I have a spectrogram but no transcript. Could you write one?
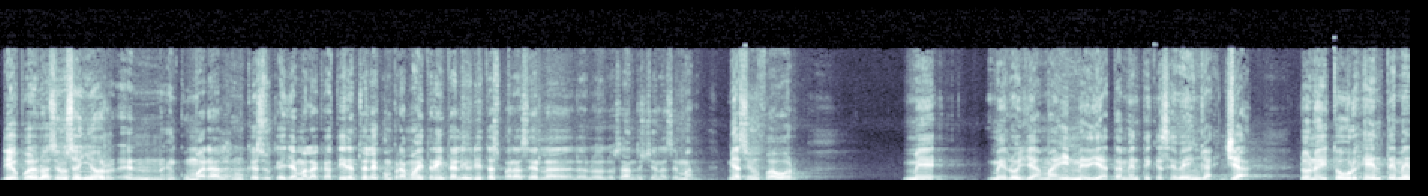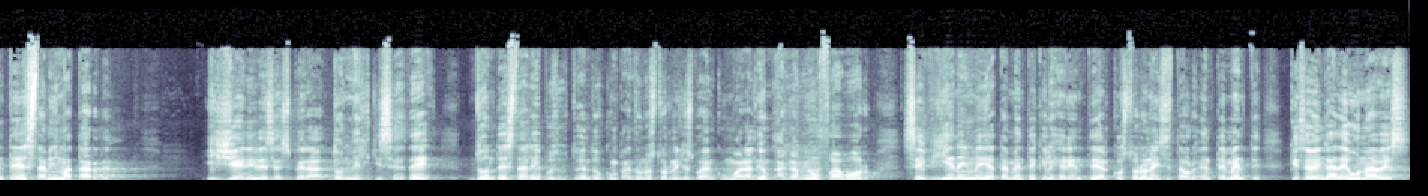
Digo, pues lo hace un señor en, Cumaral, un queso que llama la catira. Entonces le compramos ahí 30 libritas para hacer los sándwiches en la semana. Me hace un favor, me, me lo llama inmediatamente que se venga ya. Lo necesito urgentemente esta misma tarde. Y Jenny desespera, don Melquisedec, ¿dónde estaré? Pues estoy comprando unos tornillos para Cumaral. Digo, hágame un favor, se viene inmediatamente que el gerente al costo lo necesita urgentemente, que se venga de una vez.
